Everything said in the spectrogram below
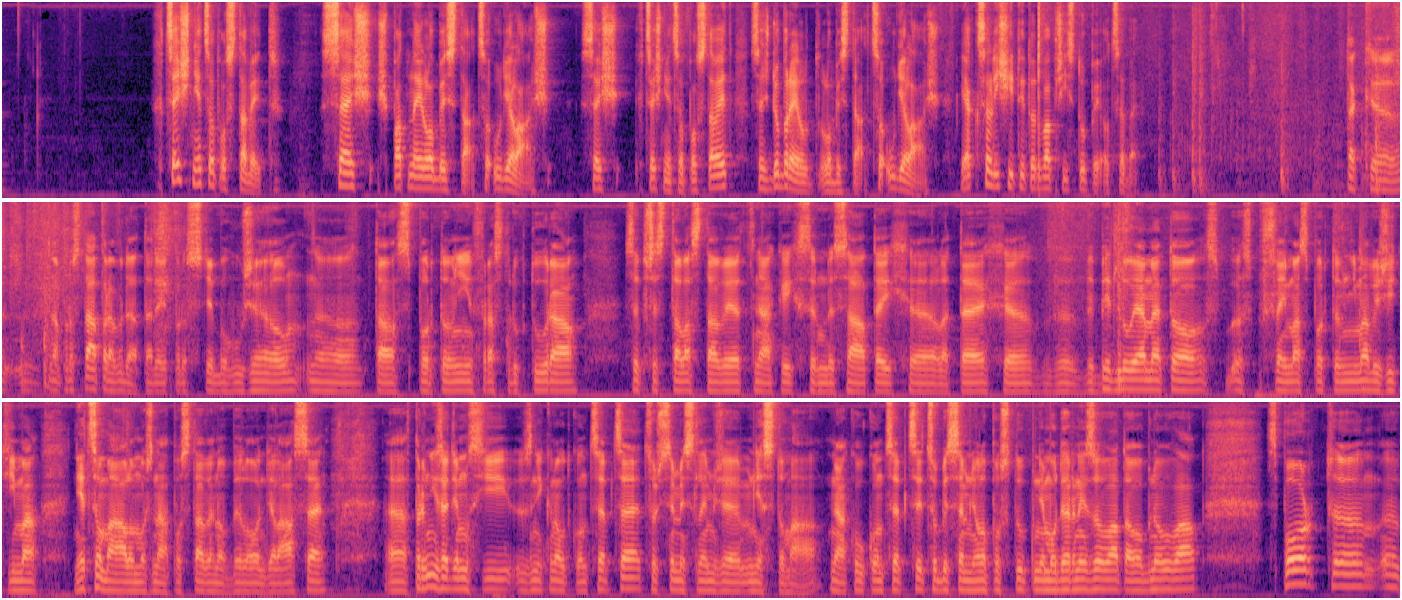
chceš něco postavit, seš špatný lobista, co uděláš? Seš, chceš něco postavit, seš dobrý lobista, co uděláš? Jak se liší tyto dva přístupy od sebe? Tak naprostá pravda. Tady prostě bohužel ta sportovní infrastruktura se přestala stavět v nějakých 70. letech. Vybydlujeme to svýma sportovníma vyžitíma. Něco málo možná postaveno bylo, dělá se. V první řadě musí vzniknout koncepce, což si myslím, že město má nějakou koncepci, co by se mělo postupně modernizovat a obnovovat. Sport eh,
